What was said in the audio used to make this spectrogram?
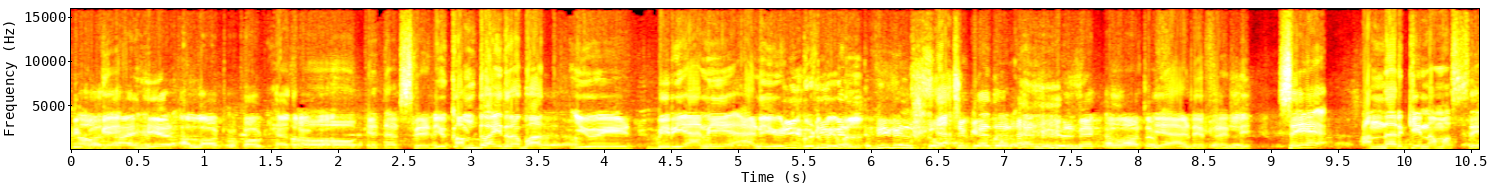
because okay. I hear a lot about Hyderabad. Oh, okay, that's great. You come to Hyderabad, you eat biryani and you eat we, good we people. Will, we will go together and we will make a lot of Yeah, definitely. Together. Say Andarki Namaste.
